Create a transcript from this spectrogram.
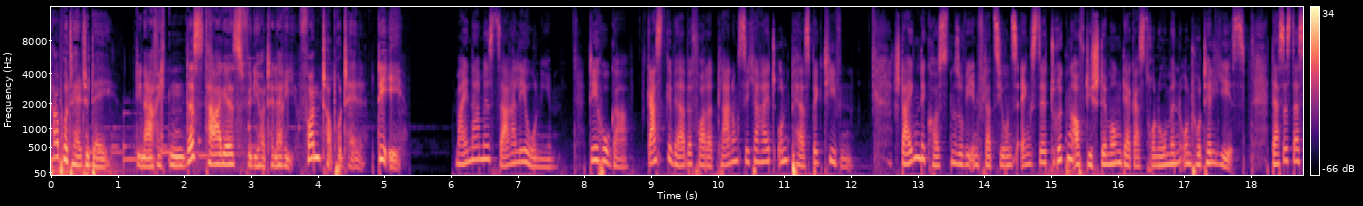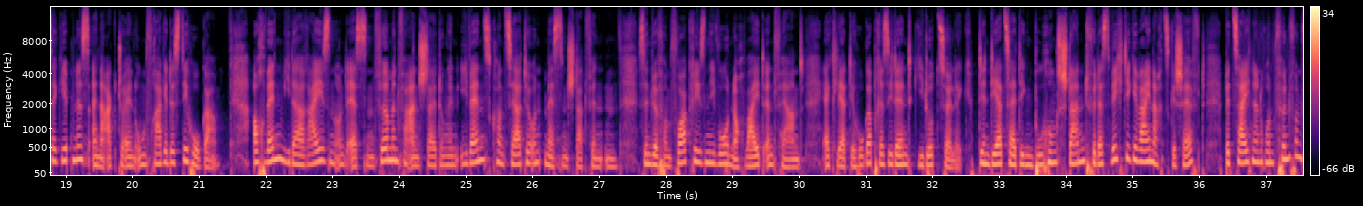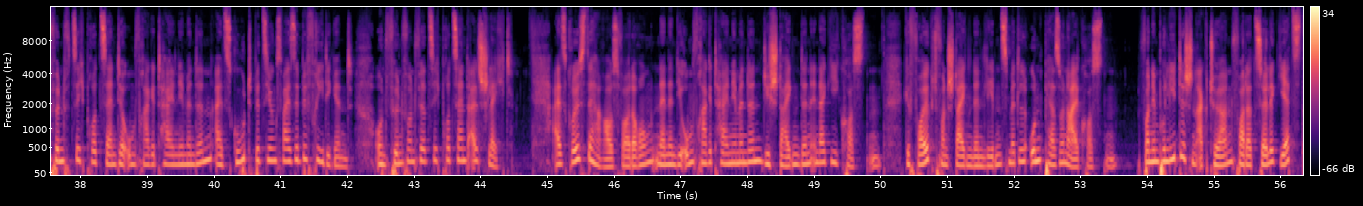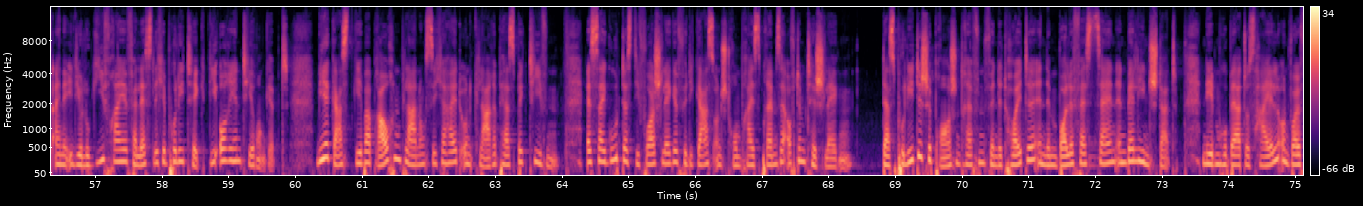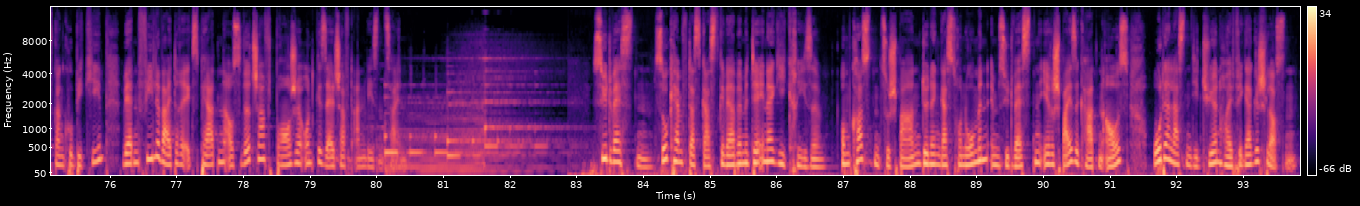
Top Hotel Today. Die Nachrichten des Tages für die Hotellerie von tophotel.de. Mein Name ist Sarah Leoni. DEHOGA. Gastgewerbe fordert Planungssicherheit und Perspektiven. Steigende Kosten sowie Inflationsängste drücken auf die Stimmung der Gastronomen und Hoteliers. Das ist das Ergebnis einer aktuellen Umfrage des DEHOGA. Auch wenn wieder Reisen und Essen, Firmenveranstaltungen, Events, Konzerte und Messen stattfinden, sind wir vom Vorkrisenniveau noch weit entfernt, erklärt DEHOGA-Präsident Guido Zöllig. Den derzeitigen Buchungsstand für das wichtige Weihnachtsgeschäft bezeichnen rund 55 Prozent der Umfrageteilnehmenden als gut bzw. befriedigend und 45 Prozent als schlecht. Als größte Herausforderung nennen die Umfrageteilnehmenden die steigenden Energiekosten, gefolgt von steigenden Lebensmittel- und Personalkosten. Von den politischen Akteuren fordert Zöllig jetzt eine ideologiefreie, verlässliche Politik, die Orientierung gibt. Wir Gastgeber brauchen Planungssicherheit und klare Perspektiven. Es sei gut, dass die Vorschläge für die Gas- und Strompreisbremse auf dem Tisch lägen. Das politische Branchentreffen findet heute in den Bollefestzellen in Berlin statt. Neben Hubertus Heil und Wolfgang Kubicki werden viele weitere Experten aus Wirtschaft, Branche und Gesellschaft anwesend sein. Südwesten. So kämpft das Gastgewerbe mit der Energiekrise. Um Kosten zu sparen, dünnen Gastronomen im Südwesten ihre Speisekarten aus oder lassen die Türen häufiger geschlossen.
